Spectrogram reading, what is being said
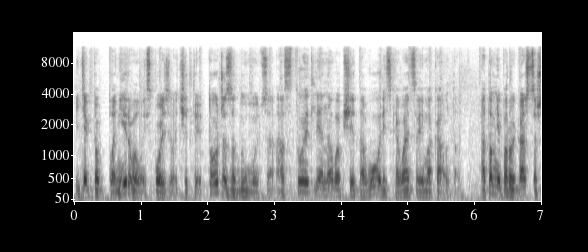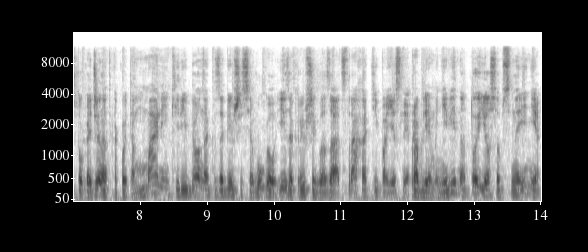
И те, кто планировал использовать читы, тоже задумаются, а стоит ли оно вообще того рисковать своим аккаунтом. А то мне порой кажется, что Гайджин это какой-то маленький ребенок, забившийся в угол и закрывший глаза от страха, типа если проблемы не видно, то ее собственно и нет.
